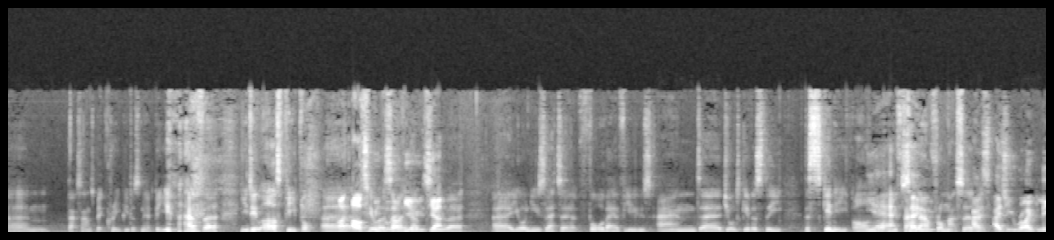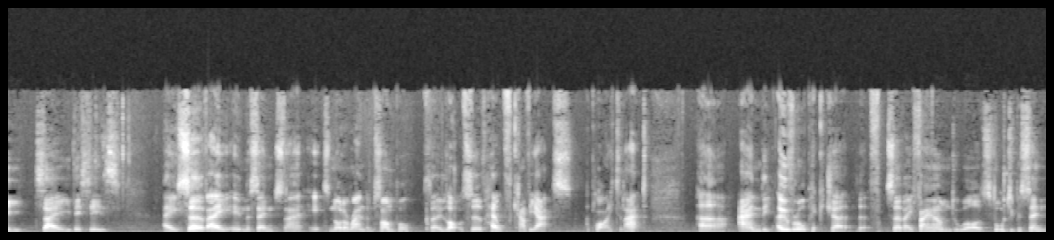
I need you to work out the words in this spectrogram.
Um, that sounds a bit creepy, doesn't it? But you have, uh, you do ask people uh, ask who are people their signed views, up to uh, uh, your newsletter for their views. And uh, do you want to give us the, the skinny on what you found so out from that survey? As, as you rightly say, this is a survey in the sense that it's not a random sample, so lots of health caveats apply to that. Uh, and the overall picture that f- survey found was 40%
